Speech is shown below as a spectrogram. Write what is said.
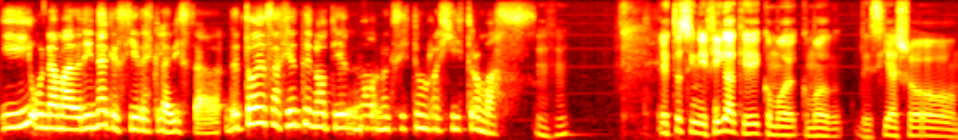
Y una madrina que sí era esclavizada. De toda esa gente no, tiene, no, existe un registro más. Esto significa que, como, como decía yo,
